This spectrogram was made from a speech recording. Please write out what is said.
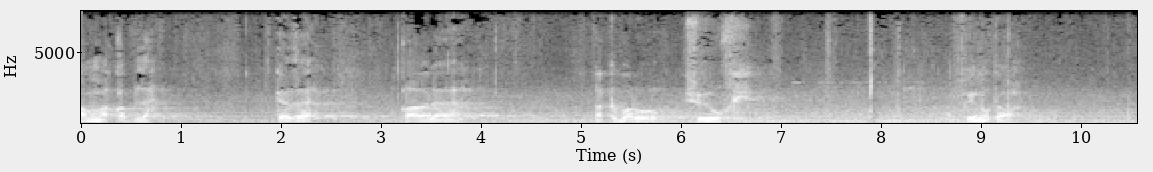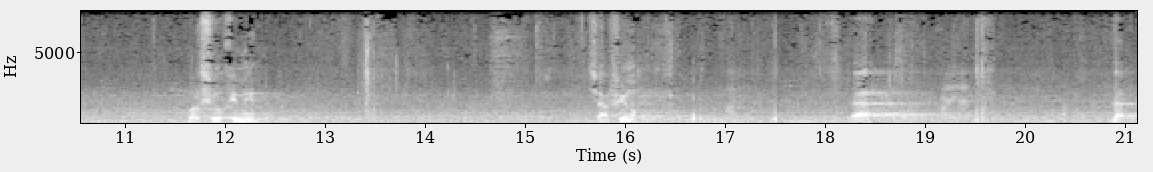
عما قبله كذا قال أكبر شيوخي عارفينه طبعا أكبر شيوخي مين؟ مش عارفينه ها؟ لا.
